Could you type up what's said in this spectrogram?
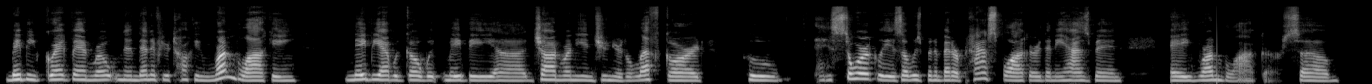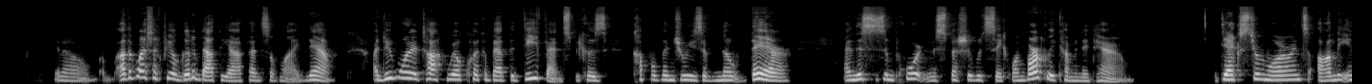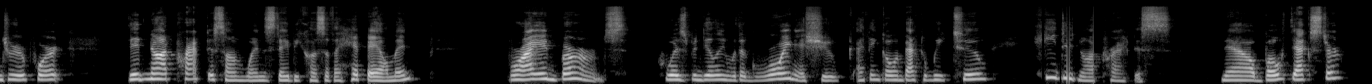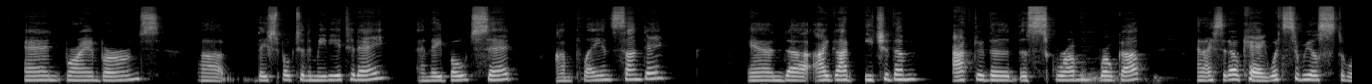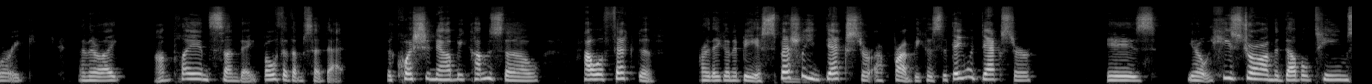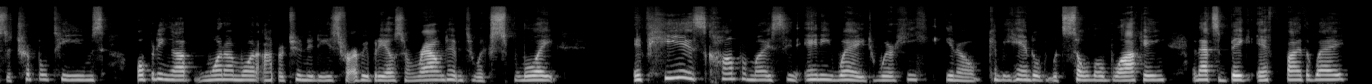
maybe Greg Van Roten, and then if you're talking run blocking maybe I would go with maybe uh, Jon Runyan Jr., the left guard, who historically has always been a better pass blocker than he has been a run blocker. So, you know, otherwise, I feel good about the offensive line. Now, I do want to talk real quick about the defense because a couple of injuries of note there. And this is important, especially with Saquon Barkley coming to town. Dexter Lawrence on the injury report did not practice on Wednesday because of a hip ailment. Brian Burns, who has been dealing with a groin issue, I think going back to week two, he did not practice. Now, both Dexter and Brian Burns, uh, they spoke to the media today and they both said, I'm playing Sunday. And uh, I got each of them after the, the scrum broke up. And I said, okay, what's the real story? And they're like, I'm playing Sunday. Both of them said that. The question now becomes, though, how effective are they going to be, mm. especially Dexter up front? Because the thing with Dexter is, you know, he's drawing the double teams, the triple teams, opening up one on one opportunities for everybody else around him to exploit. If he is compromised in any way to where he, you know, can be handled with solo blocking, and that's a big if, by the way,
